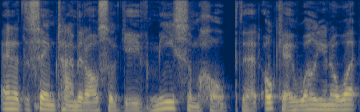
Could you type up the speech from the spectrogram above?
And at the same time, it also gave me some hope that, okay, well, you know what?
